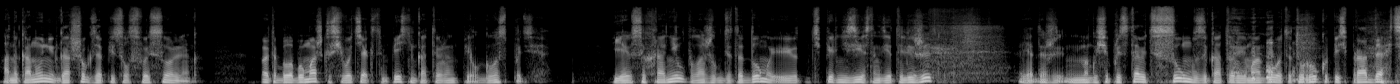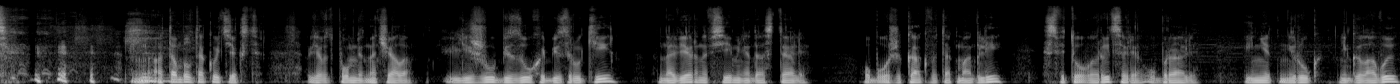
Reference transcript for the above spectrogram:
а накануне Горшок записывал свой сольник. Это была бумажка с его текстом, песни, которую он пел. Господи, я ее сохранил, положил где-то дома, и вот теперь неизвестно, где это лежит. Я даже не могу себе представить сумму, за которую я могу вот эту рукопись продать. А там был такой текст. Я вот помню начало. «Лежу без уха, без руки, наверное, все меня достали. О боже, как вы так могли? Святого рыцаря убрали. И нет ни рук, ни головы,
